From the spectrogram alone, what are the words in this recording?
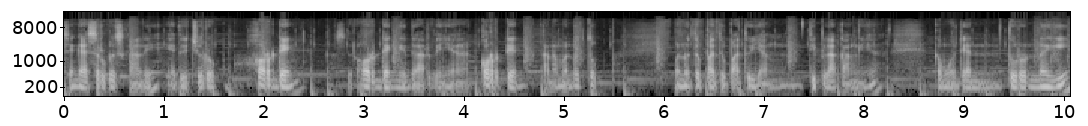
sehingga seru sekali. Yaitu curug Hordeng. Hordeng itu artinya korden karena menutup menutup batu-batu yang di belakangnya. Kemudian turun lagi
